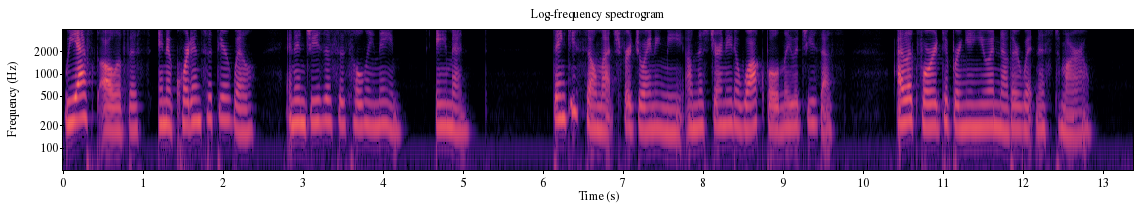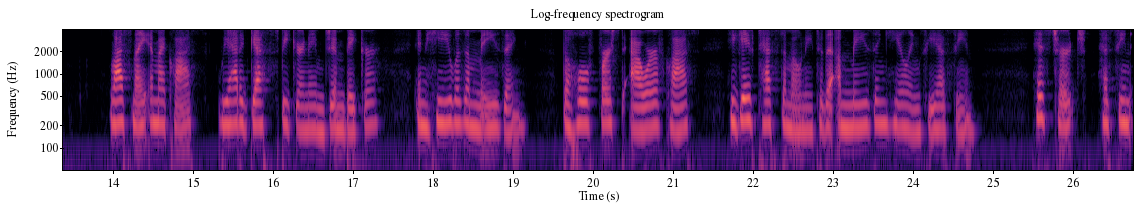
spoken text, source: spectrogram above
We ask all of this in accordance with your will and in Jesus' holy name. Amen. Thank you so much for joining me on this journey to walk boldly with Jesus. I look forward to bringing you another witness tomorrow. Last night in my class, we had a guest speaker named Jim Baker, and he was amazing. The whole first hour of class, he gave testimony to the amazing healings he has seen. His church has seen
